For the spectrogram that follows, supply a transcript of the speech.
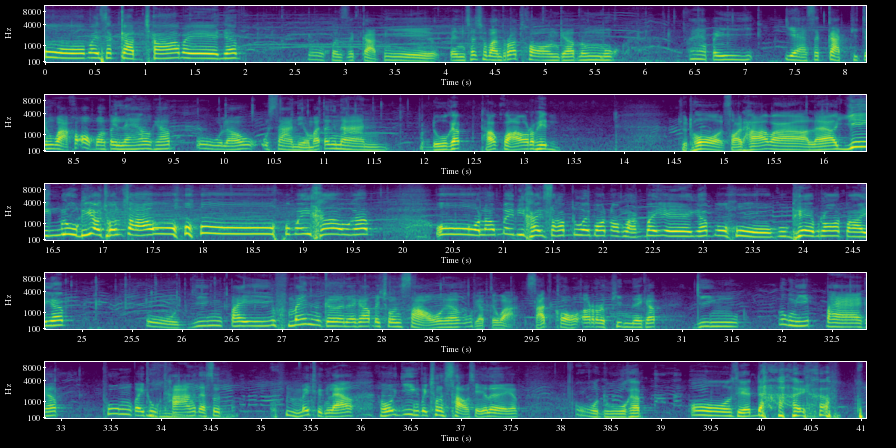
ไปสกัดช้าไปเองครับโอ้คนสกัดนี่เป็นชัชวันรอดทองครับน้องมุกแม่ไปแหย่สกัดผิดจังหวะเขาออกบอลไปแล้วครับโอ้แล้วอุตส่าห์เหนียวมาตั้งนาน ดูครับเท้าขวาอรพิน จุดโทษสอยเท้ามาแล้วยิงลูกนี้เอาชนเสาโอ้โหไม่เข้าครับ โอ้เราไม่มีใครซ้ำด้วยบอลออกหลังไปเองครับโอ้โหกรุงเทพรอดไปครับโอ้ยิงไปแม่นเกินนะครับไปชนเสาครับครับจังหวะซัดของอรพินนะครับ ยิงลูกนี้แปรครับ พุ่งไปถูกทางแต่สุดไม่ถึงแล้วโหยิงไปชนเสาเฉยเลยครับ โอ้ดูครับ โอ้เสียดายครับอ่า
